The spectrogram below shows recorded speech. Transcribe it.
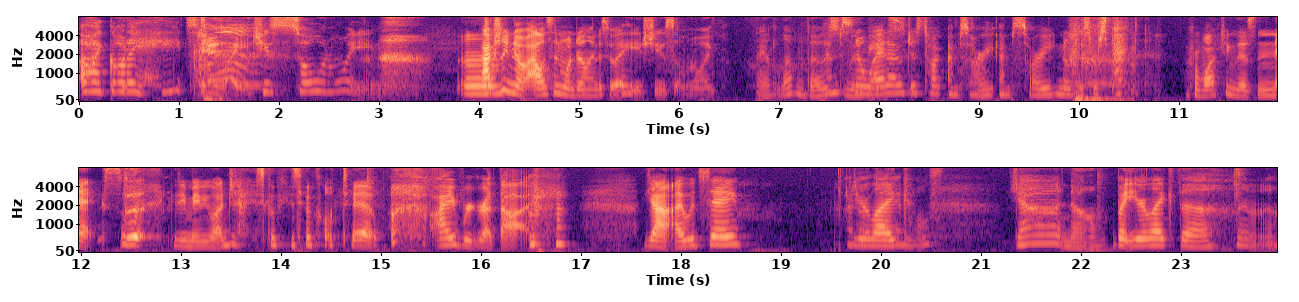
Oh my god, I hate Snow White. She's so annoying. Um, Actually, no, Alice in Wonderland is who I hate. She's so annoying. I love those I'm Snow White. I would just talk. I'm sorry. I'm sorry. No disrespect. We're watching those next because you made me watch High School Musical too. I regret that. Yeah, I would say I You're like- animals. yeah, no, but you're like the I don't know.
